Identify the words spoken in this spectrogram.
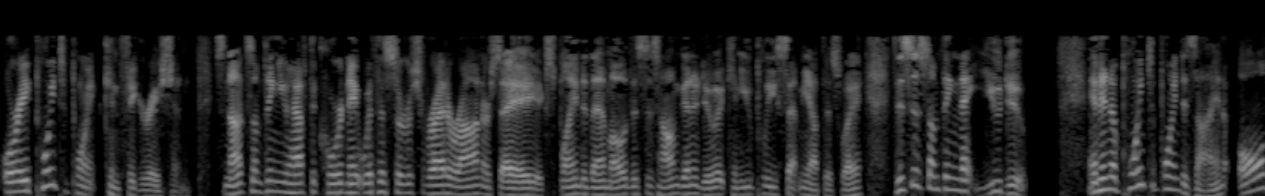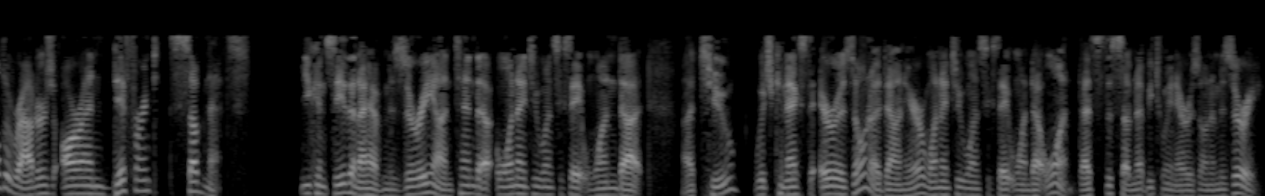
or a point-to-point configuration. It's not something you have to coordinate with a service provider on or say, explain to them, oh, this is how I'm going to do it. Can you please set me up this way? This is something that you do. And in a point-to-point design, all the routers are on different subnets. You can see that I have Missouri on 10.192.168.1.2, which connects to Arizona down here, 192.168.1.1. That's the subnet between Arizona and Missouri.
